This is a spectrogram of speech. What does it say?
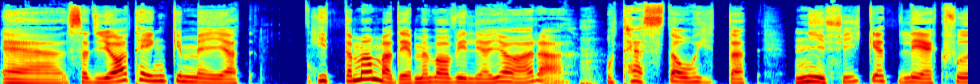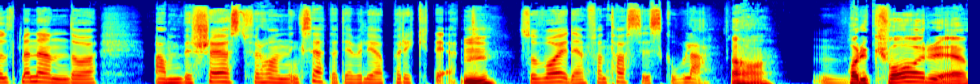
Eh, så jag tänker mig att hittar man bara det, men vad vill jag göra? Och testa och hitta ett nyfiket, lekfullt men ändå ambitiöst förhållningssätt att jag vill göra på riktigt. Mm. Så var ju det en fantastisk skola. ja. Mm. Har du kvar eh,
